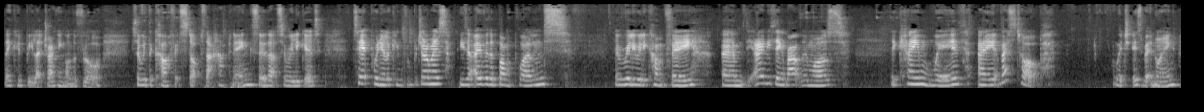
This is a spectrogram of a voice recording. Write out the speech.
they could be like dragging on the floor. So with the cuff, it stops that happening. So that's a really good tip when you're looking for pyjamas. These are over the bump ones. They're really, really comfy. Um, the only thing about them was they came with a vest top, which is a bit annoying.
